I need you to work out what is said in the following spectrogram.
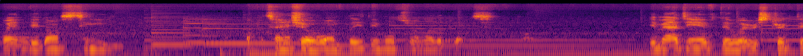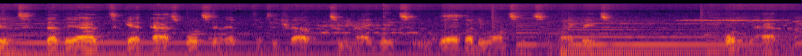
When they don't see a potential one place, they move to another place. Imagine if they were restricted, that they had to get passports and everything to travel, to migrate to wherever they wanted to migrate to. What would happen?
